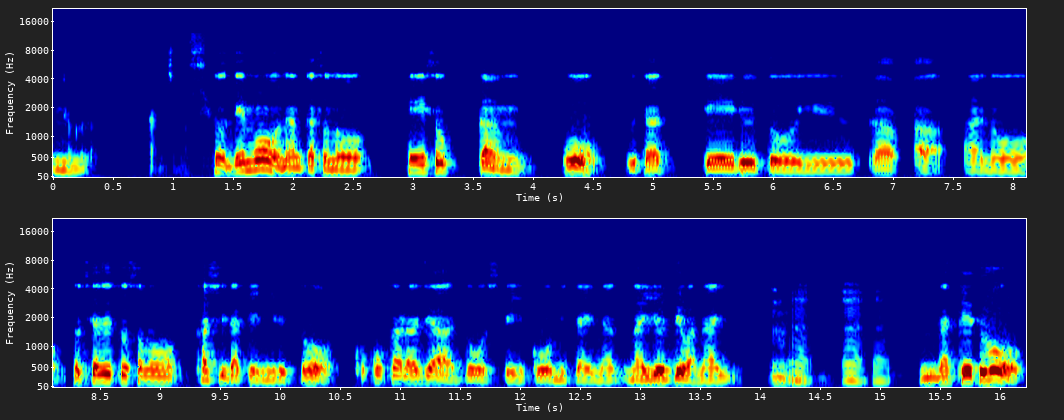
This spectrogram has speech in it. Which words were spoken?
うん。感じますよ。そう、でも、なんかその、閉塞感を歌ってるというか、あの、どっちかというとその歌詞だけ見ると、ここからじゃあどうしていこうみたいな内容ではないうんうんうんうん。んだけど、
